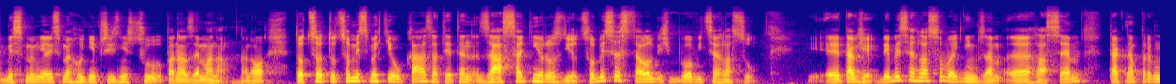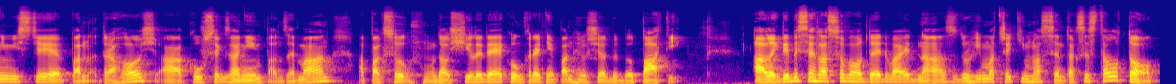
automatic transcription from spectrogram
my jsme měli jsme hodně příznivců pana Zemana. Ano. To, co, to, co my jsme chtěli ukázat, je ten zásadní rozdíl. Co by se stalo, když by bylo více hlasů? Takže kdyby se hlasovalo jedním eh, hlasem, tak na prvním místě je pan Drahoš a kousek za ním pan Zeman a pak jsou další lidé, konkrétně pan Hilšer by byl pátý. Ale kdyby se hlasovalo D2-1 s druhým a třetím hlasem, tak se stalo to,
